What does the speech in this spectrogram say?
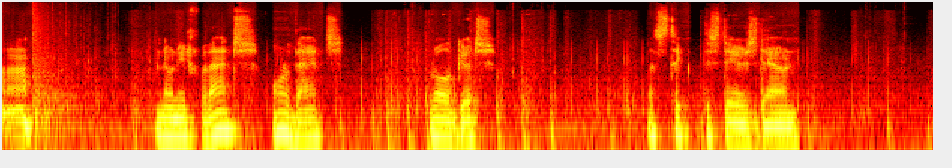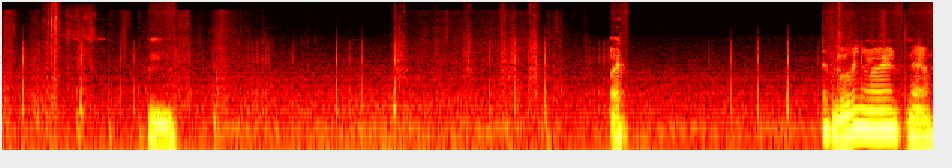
Ah, no need for that or that. We're all good. Let's take the stairs down. Hmm. What? Is it moving around? No.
